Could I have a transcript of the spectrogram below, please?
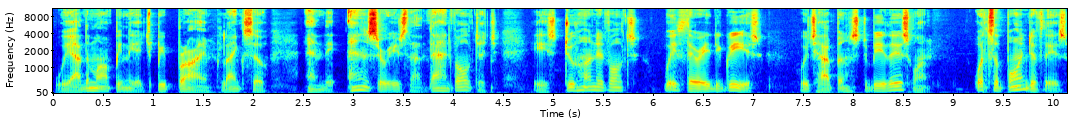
We add them up in the HP prime, like so, and the answer is that that voltage is 200 volts with 30 degrees, which happens to be this one. What's the point of this?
